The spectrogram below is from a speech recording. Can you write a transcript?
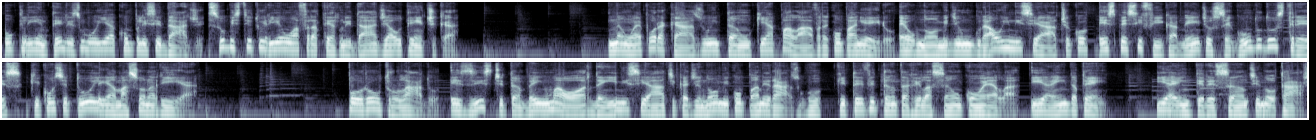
O clientelismo e a cumplicidade substituiriam a fraternidade autêntica. Não é por acaso então que a palavra companheiro é o nome de um grau iniciático, especificamente o segundo dos três que constituem a maçonaria. Por outro lado, existe também uma ordem iniciática de nome companheirazgo, que teve tanta relação com ela, e ainda tem, e é interessante notar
